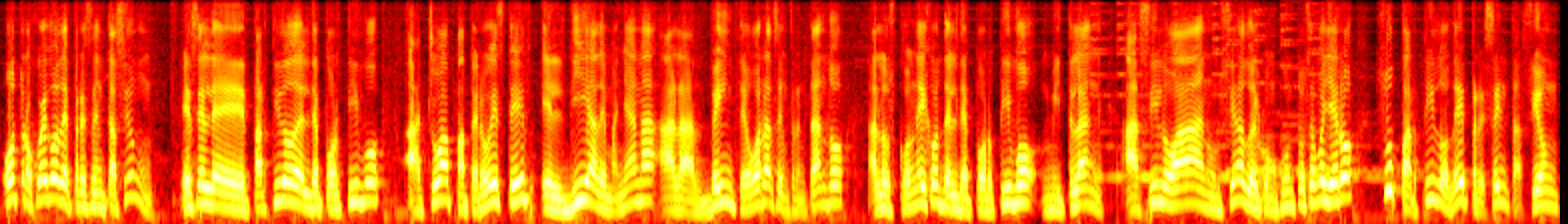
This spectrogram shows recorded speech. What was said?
Otro juego de presentación es el partido del Deportivo Achoapa, pero este es el día de mañana a las 20 horas enfrentando a los conejos del Deportivo Mitlán. Así lo ha anunciado el conjunto cebollero, su partido de presentación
